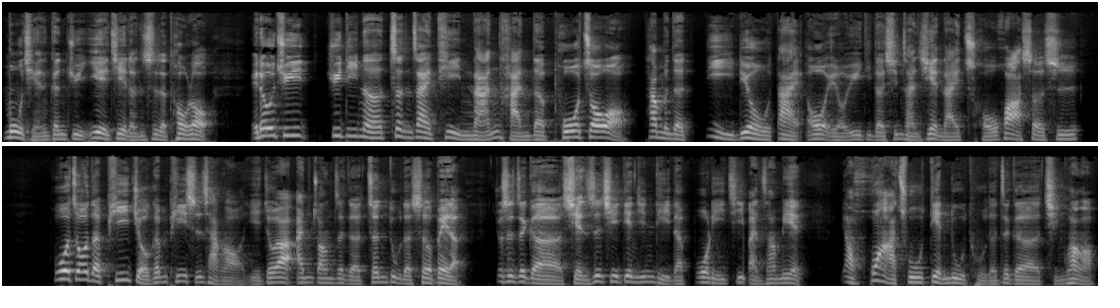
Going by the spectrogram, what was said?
目前根据业界人士的透露，LG GD 呢正在替南韩的坡州哦，他们的第六代 OLED 的新产线来筹划设施。坡州的 P 九跟 P 十厂哦，也就要安装这个深度的设备了，就是这个显示器电晶体的玻璃基板上面要画出电路图的这个情况哦。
